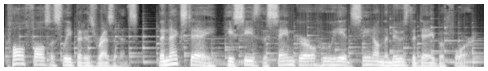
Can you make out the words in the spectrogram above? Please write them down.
Paul falls asleep at his residence. The next day, he sees the same girl who he had seen on the news the day before.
